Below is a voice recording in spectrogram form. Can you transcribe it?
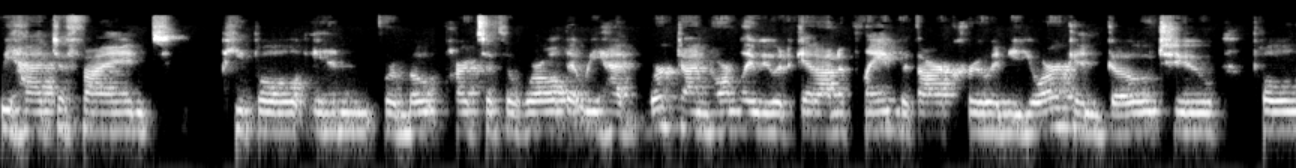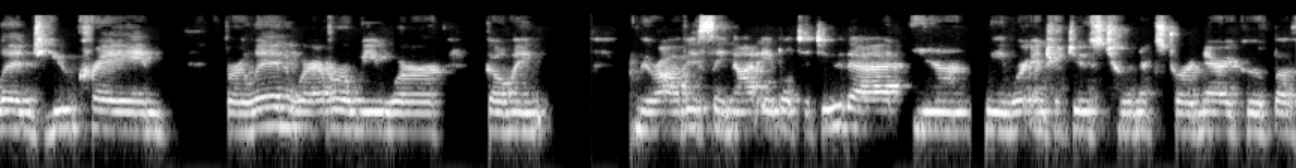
we had to find people in remote parts of the world that we had worked on. Normally, we would get on a plane with our crew in New York and go to Poland, Ukraine, Berlin, wherever we were going. We were obviously not able to do that. And we were introduced to an extraordinary group of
